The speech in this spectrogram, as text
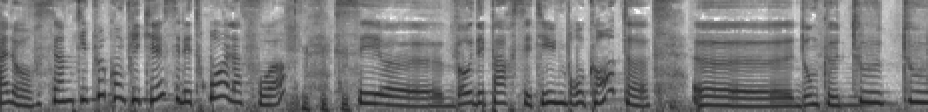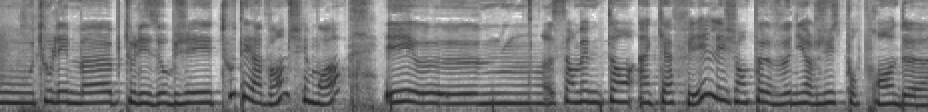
Alors, c'est un petit peu compliqué, c'est les trois à la fois. c'est euh, bah, au départ, c'était une brocante. Euh, donc tout, tout, tous les meubles, tous les objets, tout est à vendre chez moi. Et euh, c'est en même temps un café. Les gens peuvent venir juste pour prendre euh,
